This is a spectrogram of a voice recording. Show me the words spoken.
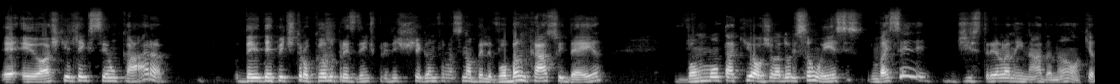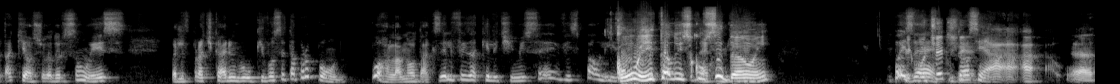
é, eu acho que ele tem que ser um cara, de, de repente, trocando o presidente, o presidente chegando e falando assim: não, beleza, vou bancar a sua ideia, vamos montar aqui, ó, os jogadores são esses, não vai ser de estrela nem nada, não. Aqui tá aqui, ó, os jogadores são esses, para eles praticarem o que você tá propondo. Porra, lá no Audax ele fez aquele time ser vice-paulista. Com o Ítalo e Escuncidão, hein? Pois é, então assim, a, a, é,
